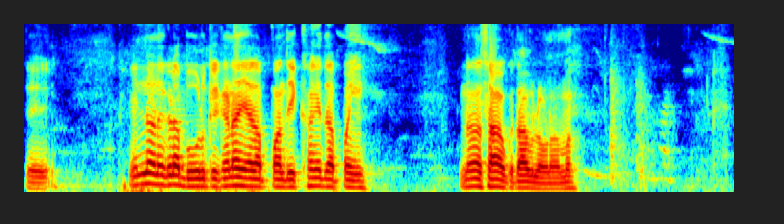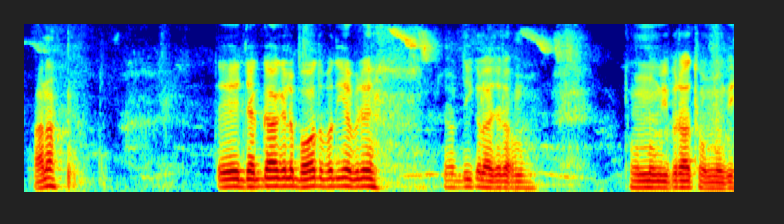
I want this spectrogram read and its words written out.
ਤੇ ਇਹਨਾਂ ਨੇ ਕਿਹੜਾ ਬੋਲ ਕੇ ਕਹਿਣਾ, ਯਾਰ ਆਪਾਂ ਦੇਖਾਂਗੇ ਤਾਂ ਆਪਾਂ ਹੀ ਨਾ ਹਿਸਾਬ ਕਿਤਾਬ ਲਾਉਣਾ ਵਾ। ਹਨਾ? ਤੇ ਜੱਗਾ ਗਿੱਲ ਬਹੁਤ ਵਧੀਆ ਵੀਰੇ। ਚੜ੍ਹਦੀ ਕਲਾ ਚਲਾ ਤੁਹਾਨੂੰ ਵੀ ਭਰਾ, ਤੁਹਾਨੂੰ ਵੀ।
